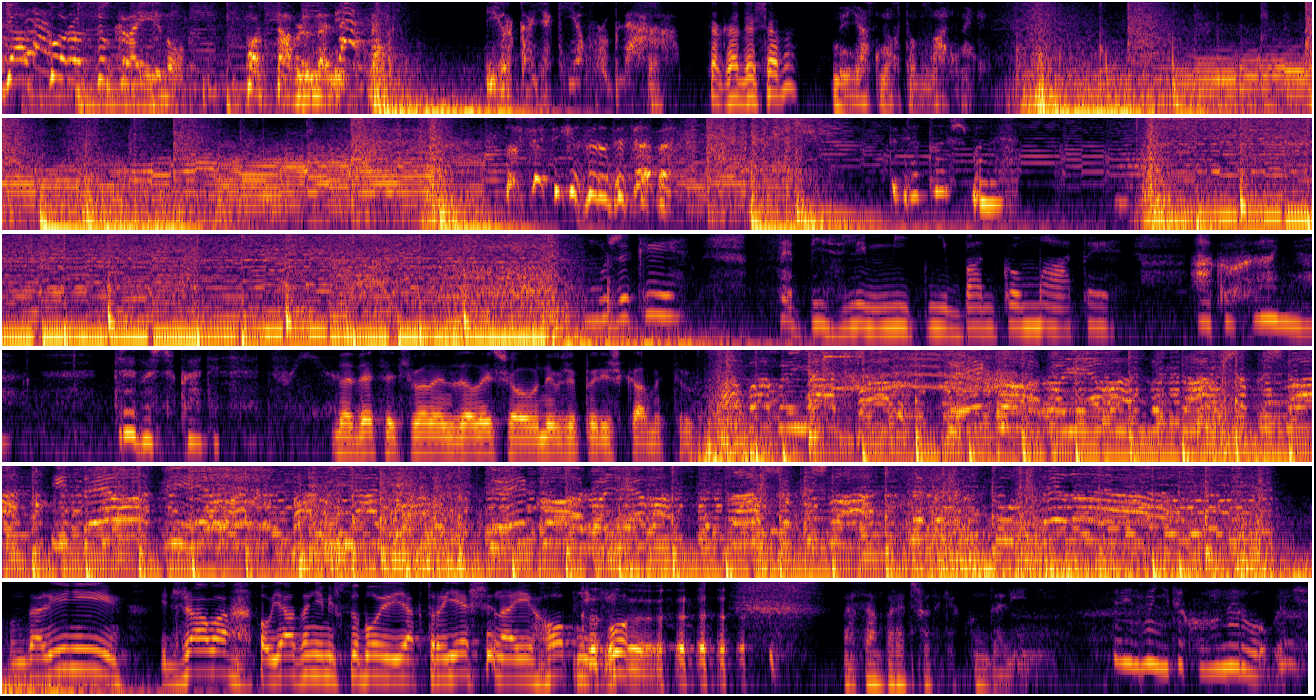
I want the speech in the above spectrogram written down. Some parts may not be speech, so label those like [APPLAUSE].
Я скоро всю країну поставлю на місце. Ірка, як євробляха. Така дешева? Неясно, хто власник. Заради тебе. Ти врятуєш мене. Мужики це безлімітні банкомати. А кохання треба шукати серед своїх. На 10 хвилин залишу, а вони вже пиріжками труться. Баби як баби, ти королева, весна і Джава пов'язані між собою як Троєщина і гопніки. [LAUGHS] Насамперед, що таке кундаліні? Він мені такого не робить.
